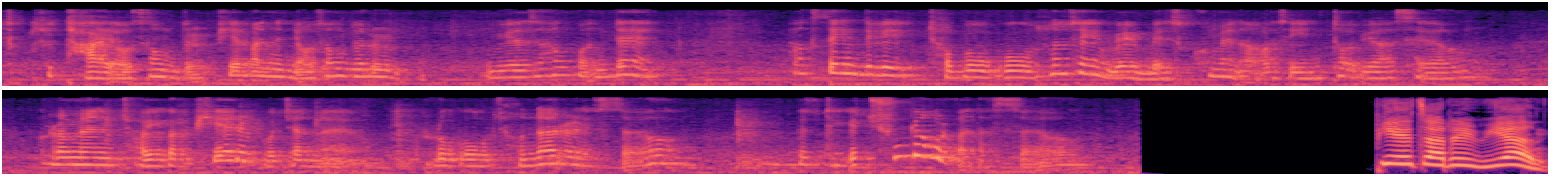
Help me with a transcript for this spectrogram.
특히 다 여성들, 피해받는 여성들을 위해서 한 건데 학생들이 저보고 선생님 왜 매스컴에 나가서 인터뷰하세요? 그러면 저희가 피해를 보잖아요. 그러고 전화를 했어요. 그래서 되게 충격을 받았어요. 피해자를 위한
